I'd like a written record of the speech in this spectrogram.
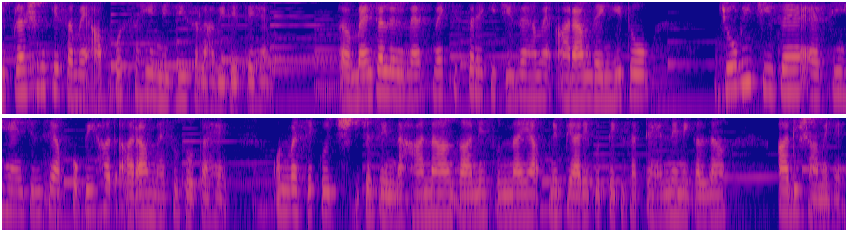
डिप्रेशन के समय आपको सही निजी सलाह भी देते हैं। मेंटल इलनेस में किस तरह की चीज़ें हमें आराम देंगी तो जो भी चीज़ें ऐसी हैं जिनसे आपको बेहद आराम महसूस होता है, उनमें से कुछ, जैसे नहाना, गाने सुनना या अपने प्यारे कुत्ते के साथ टहलने निकलना आदि शामिल है।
